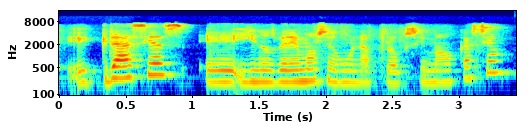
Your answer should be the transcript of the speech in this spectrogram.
Eh, gracias y nos veremos en una próxima ocasión.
